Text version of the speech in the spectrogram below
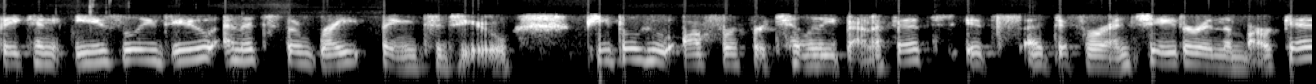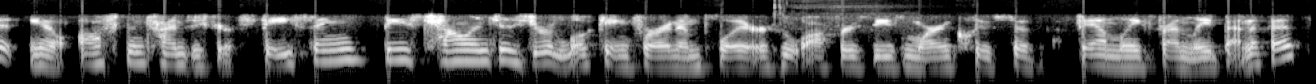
they can easily do, and it's the right thing to do. People who offer fertility benefits, it's a differentiator in the market. You know, oftentimes if you're facing these challenges, you're looking for an employer who offers these more inclusive, family-friendly benefits.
